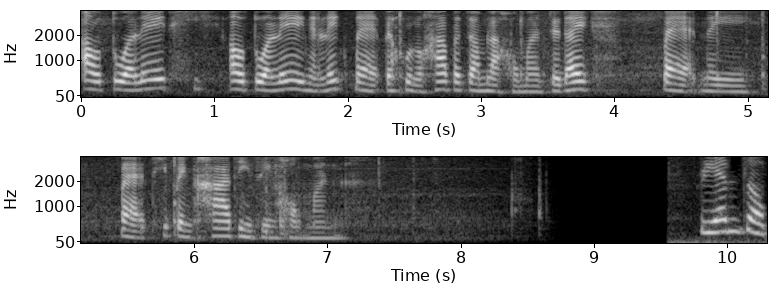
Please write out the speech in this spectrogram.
เอาตัวเลขที่เอาตัวเลขเนี่ยเลข 8 ไปคูณกับค่าประจำหลักของมันจะได้ 8 ใน 8 ที่เป็นค่าจริง ๆของมัน เรียนจบ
